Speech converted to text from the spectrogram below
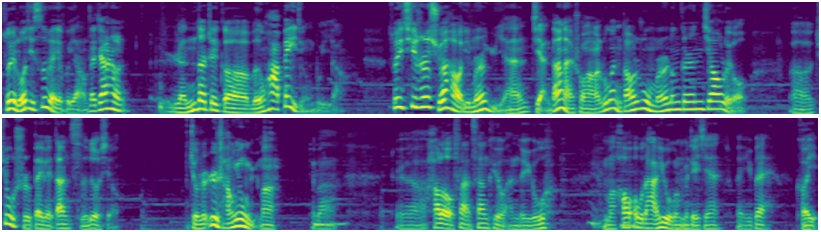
所以逻辑思维也不一样，再加上人的这个文化背景不一样，所以其实学好一门语言，简单来说啊，如果你到入门能跟人交流。呃，就是背背单词就行，就是日常用语嘛，对吧？这个 Hello, fine, Thank you, and you，什么 How old are you，什么这些背一背可以。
